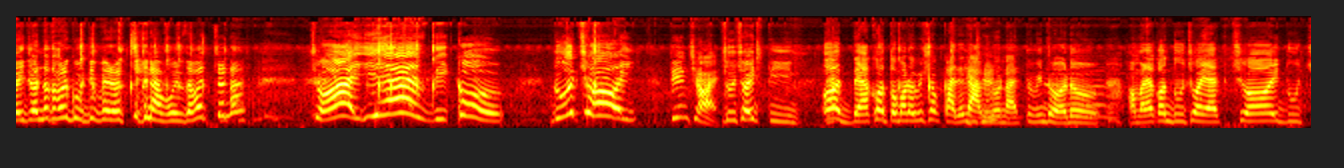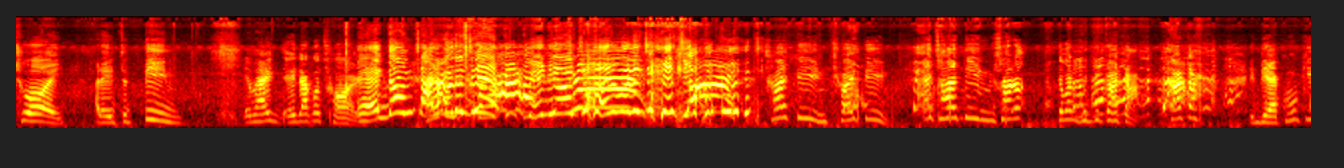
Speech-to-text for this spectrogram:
ওই জন্য তোমার গুটি বেরোচ্ছে না বুঝতে পারছ না? ছয় ইয়েস দেখো দু ছয়। তিন ছয়। দু ছয় তিন। ও দেখো তোমার অভিসব কাজে লাগল না তুমি ধরো। আমার এখন দু ছয় এক ছয় দু ছয় আর এই হচ্ছে তিন। এ ভাই এই দেখো ছয়। একদম চার বলেছে। ভিডিও চার বলেছে ছয় তিন ছয় তিন। এই ছয় তিন সরো তোমার গুটি কাটা কাটা। দেখো কি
